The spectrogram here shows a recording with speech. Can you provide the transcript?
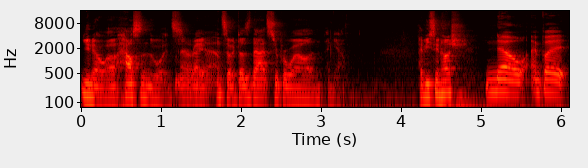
you know a house in the woods Oh, right? yeah. and so it does that super well and, and yeah. Have you seen hush? No, but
